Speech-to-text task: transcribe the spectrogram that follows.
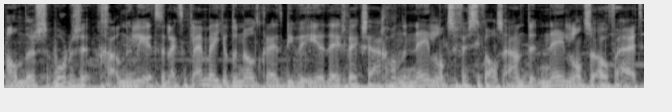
Anders worden ze geannuleerd. Het lijkt een klein beetje op de noodkreet die we eerder deze week zagen van de Nederlandse festivals aan de Nederlandse overheid.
